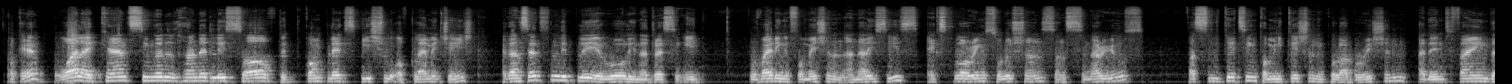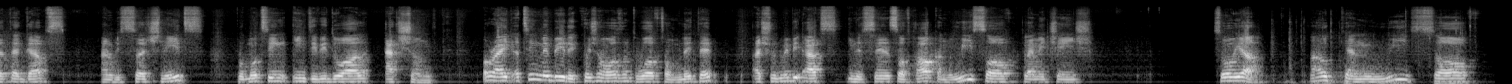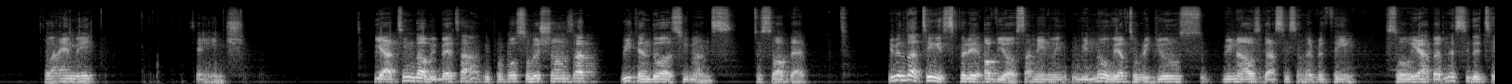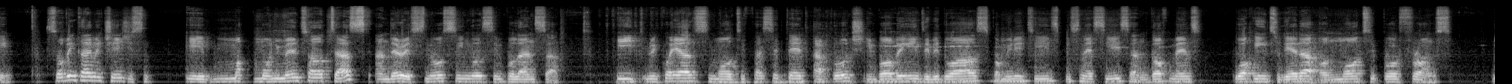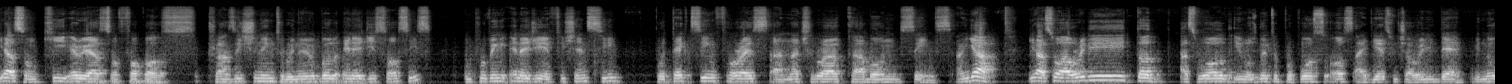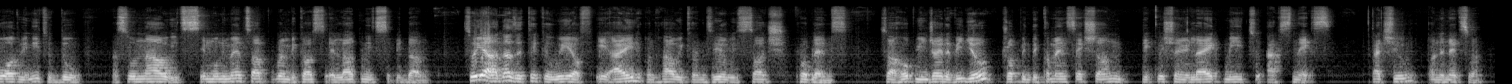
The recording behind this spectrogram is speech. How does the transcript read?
Okay, while I can't single-handedly solve the complex issue of climate change, I can certainly play a role in addressing it, providing information and analysis, exploring solutions and scenarios, facilitating communication and collaboration, identifying data gaps and research needs, promoting individual action. All right, I think maybe the question wasn't well formulated. I should maybe ask in the sense of how can we solve climate change? So yeah, how can we solve climate change. Yeah, I think that'll be better. We propose solutions that we can do as humans to solve that. Even though I think it's pretty obvious. I mean, we, we know we have to reduce greenhouse gases and everything. So yeah, but let's see the thing. Solving climate change is a monumental task and there is no single simple answer. It requires multifaceted approach involving individuals, communities, businesses, and governments working together on multiple fronts. Here are some key areas of focus. Transitioning to renewable energy sources, improving energy efficiency, protecting forests and natural carbon sinks. And yeah, yeah, so I already thought as well it was going to propose to us ideas which are already there. We know what we need to do. And so now it's a monumental problem because a lot needs to be done. So yeah, that's the takeaway of AI on how we can deal with such problems. So I hope you enjoyed the video. Drop in the comment section the question you like me to ask next. Catch you on the next one.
